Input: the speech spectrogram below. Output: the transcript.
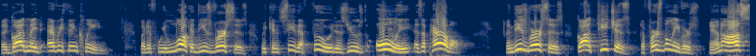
that God made everything clean. But if we look at these verses, we can see that food is used only as a parable. In these verses, God teaches the first believers and us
